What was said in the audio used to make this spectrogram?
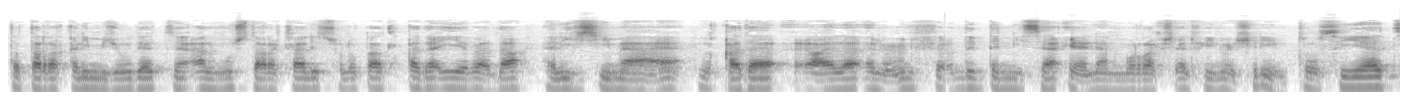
تطرق لمجهودات المشتركة للسلطات القضائية بعد الاجتماع القضاء على العنف ضد النساء إعلان مراكش 2020 توصيات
